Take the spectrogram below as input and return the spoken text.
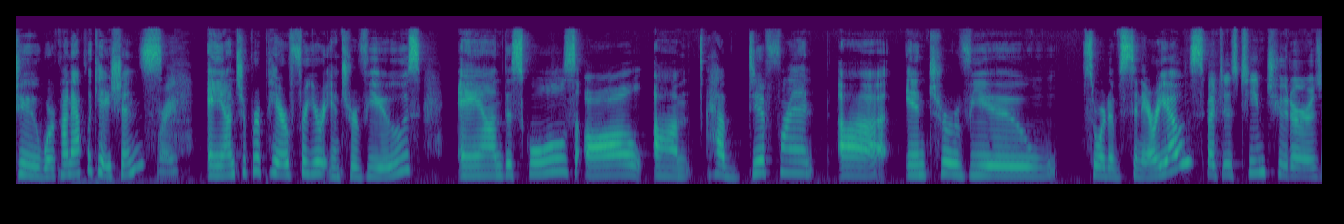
to work on applications Right. and to prepare for your interviews And the schools all um, have different uh, interview sort of scenarios. But does Team Tutors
